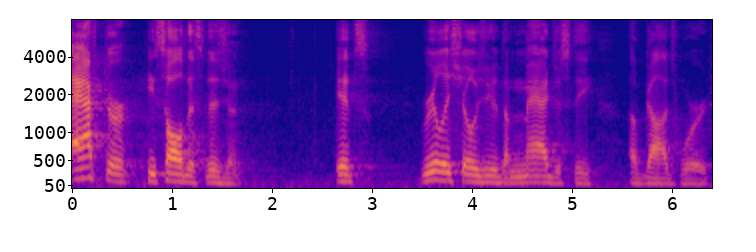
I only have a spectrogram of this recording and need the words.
after he saw this vision. It really shows you the majesty of God's word.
